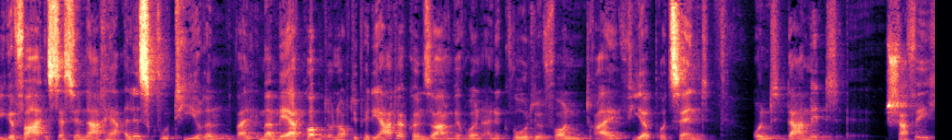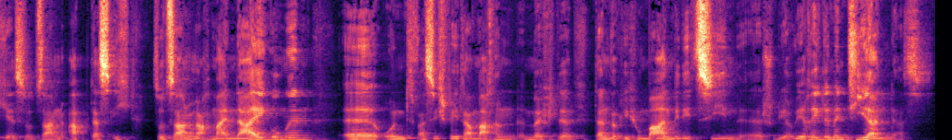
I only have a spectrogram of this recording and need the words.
Die Gefahr ist, dass wir nachher alles quotieren, weil immer mehr kommt und auch die Pädiater können sagen, wir wollen eine Quote von drei, vier Prozent. Und damit schaffe ich es sozusagen ab, dass ich sozusagen nach meinen Neigungen äh, und was ich später machen möchte, dann wirklich Humanmedizin äh, studiere. Wir reglementieren das.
